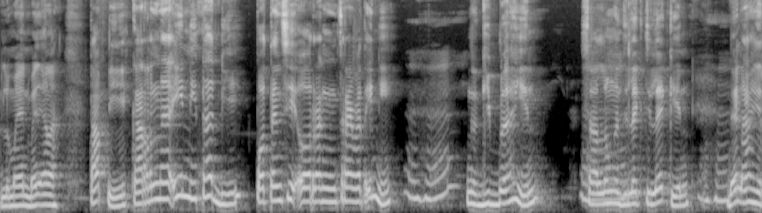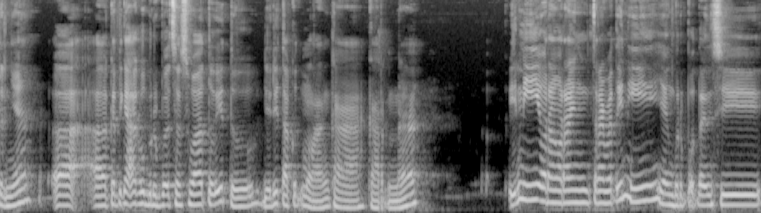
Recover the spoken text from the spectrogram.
lumayan banyak lah. Tapi karena ini tadi potensi orang cerewet ini Mhm. ngegibahin selalu ngejelek-jelekin dan akhirnya eh, eh, ketika aku berbuat sesuatu itu jadi takut melangkah. Karena ini orang-orang yang cerewet ini yang berpotensi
